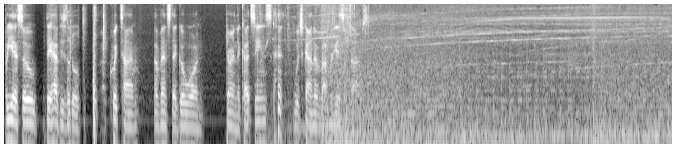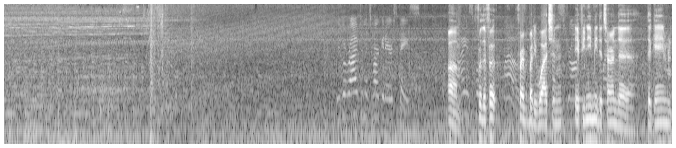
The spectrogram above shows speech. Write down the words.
But yeah, so they have these little uh, quick time events that go on during the cutscenes, which kind of I forget sometimes. We've arrived in the target airspace. Um, for the fo- for everybody watching, if you need me to turn the the game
